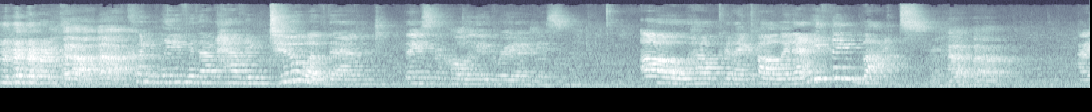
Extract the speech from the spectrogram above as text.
Mm-hmm. Couldn't leave without having two of them. Thanks for calling it a great idea, Samantha. Oh, how could I call it anything but? I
